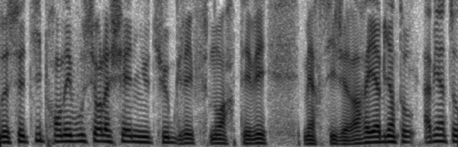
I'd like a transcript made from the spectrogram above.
de ce type, rendez-vous sur la chaîne YouTube Griffe Noir TV. Merci Gérard et à bientôt. À bientôt.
